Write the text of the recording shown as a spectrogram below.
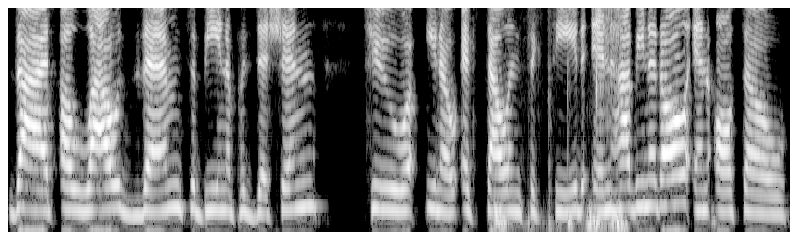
that allows them to be in a position to you know excel and succeed in having it all and also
